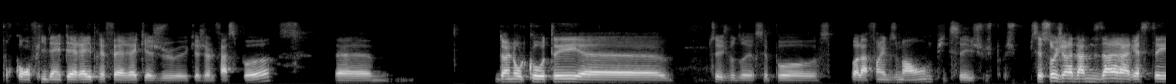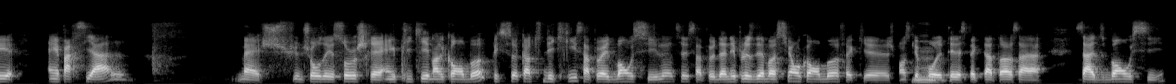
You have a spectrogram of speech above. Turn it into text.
pour conflit d'intérêt, il préférait que je que je le fasse pas. Euh, d'un autre côté, euh, je veux dire, c'est pas, pas la fin du monde. Puis, c'est sûr que j'aurais de la misère à rester impartial. Mais une chose est sûre, je serais impliqué dans le combat. Puis ça, quand tu décris, ça peut être bon aussi. Là, ça peut donner plus d'émotion au combat. Fait que je pense que pour mm. les téléspectateurs, ça, ça, a du bon aussi.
